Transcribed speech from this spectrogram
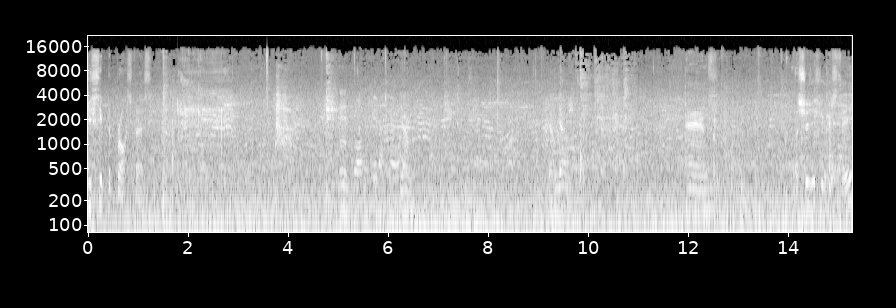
You sip the broth first. Mm. Yum. Yum yum. And You if you could see.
